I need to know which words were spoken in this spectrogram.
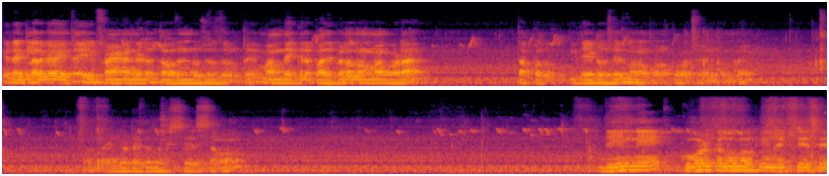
ఈ రెగ్యులర్గా అయితే ఈ ఫైవ్ హండ్రెడ్ థౌజండ్ డోసెస్ దొరుకుతాయి. మన దగ్గర పది పిల్లలు ఉన్నా కూడా తప్పదు. ఇదే డోసేజ్ మనం కొనుక్కోవాల్సి ఉంటుంది రైల్యూట్ అయితే మిక్స్ చేస్తాము దీన్ని కోడి ఇంజెక్ట్ చేసే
